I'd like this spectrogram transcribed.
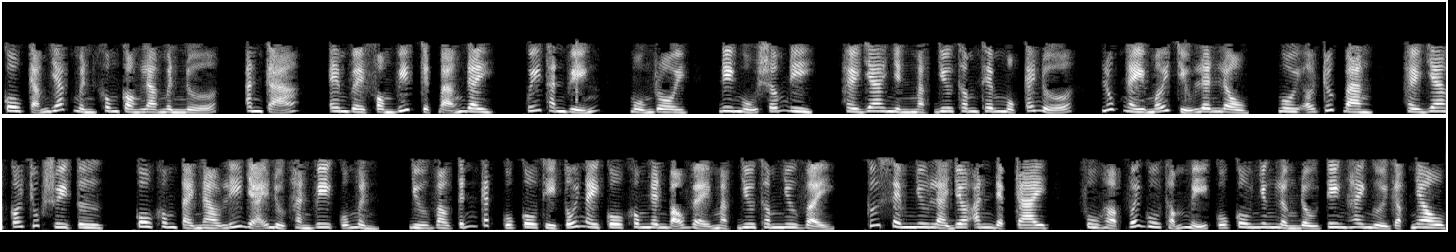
cô cảm giác mình không còn là mình nữa, anh cả, em về phòng viết kịch bản đây, Quý Thanh Viễn, muộn rồi, đi ngủ sớm đi, hề gia nhìn Mạc Dư Thâm thêm một cái nữa, lúc này mới chịu lên lầu, ngồi ở trước bàn, hề gia có chút suy tư, cô không tài nào lý giải được hành vi của mình, dựa vào tính cách của cô thì tối nay cô không nên bảo vệ mặt dư thâm như vậy, cứ xem như là do anh đẹp trai, phù hợp với gu thẩm mỹ của cô nhưng lần đầu tiên hai người gặp nhau,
